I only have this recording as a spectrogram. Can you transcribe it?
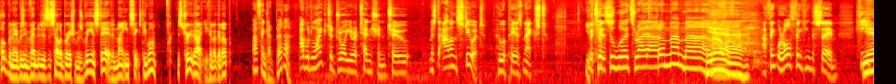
Hogmanay was invented as the celebration was reinstated in 1961. It's true that, you can look it up. I think I'd better. I would like to draw your attention to Mr. Allan Stewart, who appears next. You Because- took the words right out of my mouth. Yeah. I think we're all thinking the same. He Yeah.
